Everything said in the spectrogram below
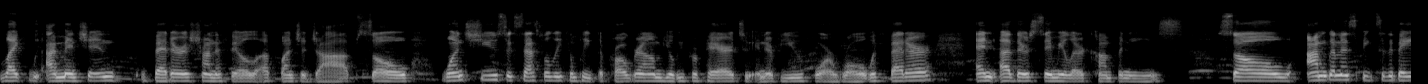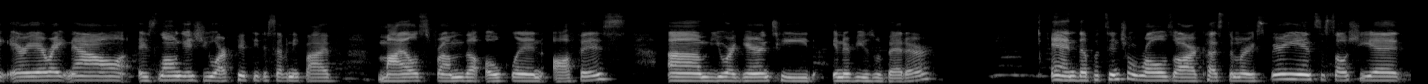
like I mentioned, Better is trying to fill a bunch of jobs. So once you successfully complete the program, you'll be prepared to interview for a role with Better and other similar companies. So I'm gonna speak to the Bay Area right now. As long as you are 50 to 75 miles from the Oakland office, um, you are guaranteed interviews with Better. And the potential roles are customer experience associate,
